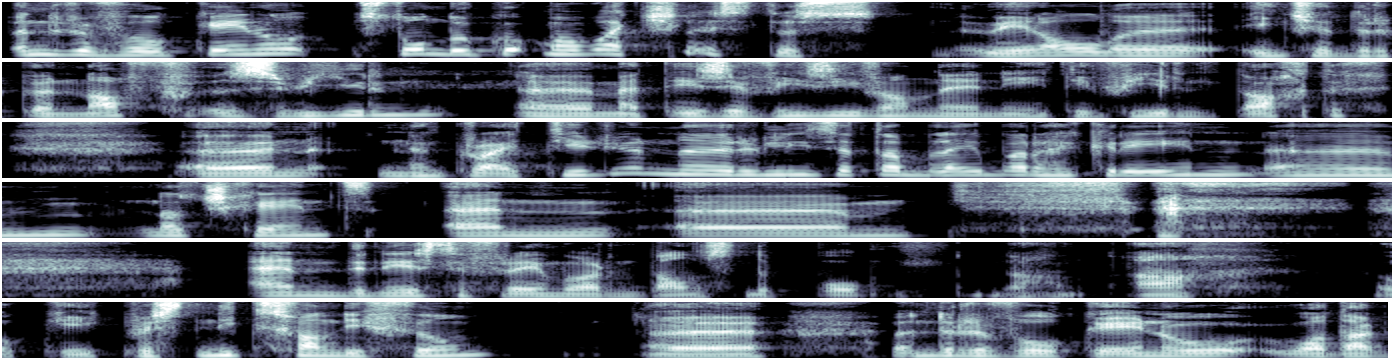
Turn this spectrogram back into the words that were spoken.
Under the Volcano stond ook op mijn watchlist. Dus weer al eh, eentje er kunnen afzwieren eh, met deze visie van eh, 1984. Een, een Criterion eh, release had dat blijkbaar gekregen, ehm dat schijnt. En, ehm, en de eerste frame waren dansende pop. Dacht, ah, oké. Ik wist niks van die film. Eh, Under the Volcano, wat ik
